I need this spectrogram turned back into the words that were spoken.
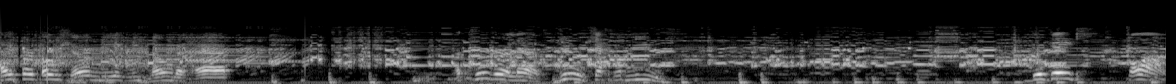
Hyper die ik niet nodig heb. Intruder alert. Dude, zeg wat nieuws. Bill Gates, val aan.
